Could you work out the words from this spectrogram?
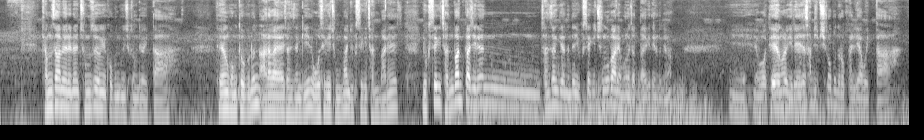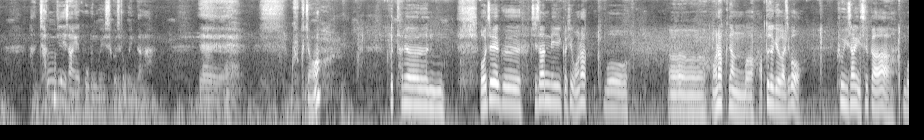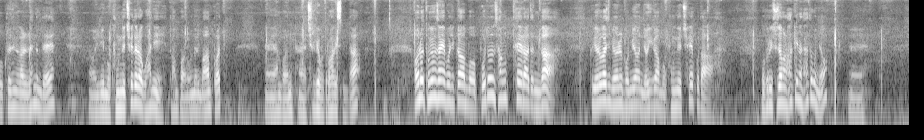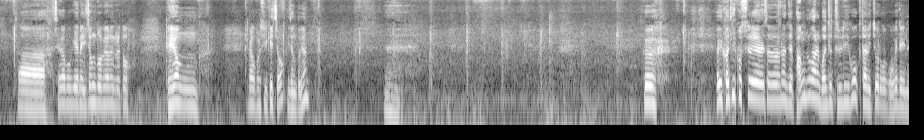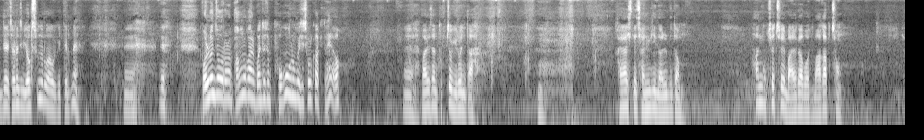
경사면에는 중소형의 고분군이 조성되어 있다. 대형 봉토부는 아라가야 전성기인 5세기 중반, 6세기 전반에 6세기 전반까지는 전성기였는데 6세기 중후반에 무너졌다 이렇게 되는군요. 이 대형을 1회에서 37호분으로 관리하고 있다. 한 1000개 이상의 고분군이 있을 것으로 보인다. 예, 그렇군요. 그렇다면은 어제 그 지산리 것이 워낙 뭐 어, 워낙 그냥 뭐 압도적이어가지고 그 이상이 있을까 뭐 그런 생각을 했는데 어, 이게 뭐 국내 최대라고 하니 또 한번 오늘 마음껏 예, 한번 예, 즐겨보도록 하겠습니다. 어느 동영상에 보니까 뭐 보존 상태라든가 그 여러 가지 면을 보면 여기가 뭐 국내 최고다 뭐 그렇게 주장을 하기는 하더군요. 예. 자, 제가 보기에는 이 정도면은 그래도 대형이라고 볼 수 있겠죠. 이 정도면. 예. 그 여기 걷기 코스에서는 이제 박물관을 먼저 들리고 그 다음에 이쪽으로 오게 되어 있는데 저는 지금 역순으로 가고 있기 때문에 예. 네. 원론적으로는 박물관을 먼저 좀 보고 오는 것이 좋을 것 같기도 해요. 예, 마리산 북쪽 일원이다. 예. 가야시대 전기 널부덤 한국 최초의 말가봇 마갑총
